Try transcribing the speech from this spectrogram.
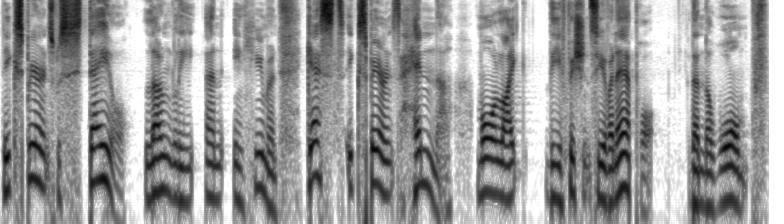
the experience was stale, lonely, and inhuman. Guests experienced henna more like the efficiency of an airport than the warmth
